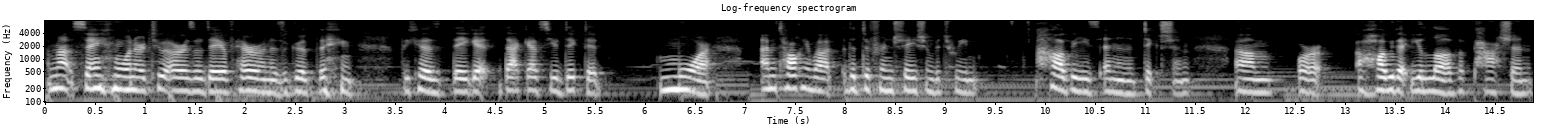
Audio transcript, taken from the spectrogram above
I'm not saying one or two hours a day of heroin is a good thing, because they get that gets you addicted more. I'm talking about the differentiation between hobbies and an addiction, um, or a hobby that you love, a passion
